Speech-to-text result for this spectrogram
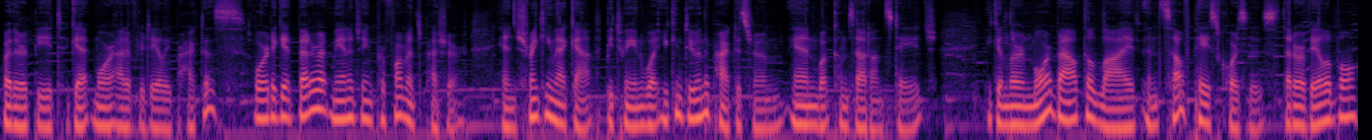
whether it be to get more out of your daily practice or to get better at managing performance pressure and shrinking that gap between what you can do in the practice room and what comes out on stage, you can learn more about the live and self-paced courses that are available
